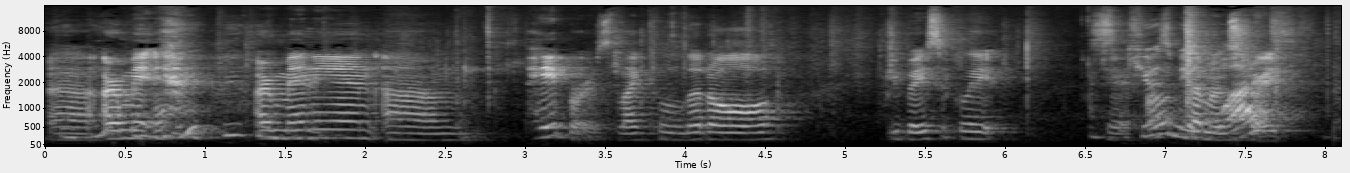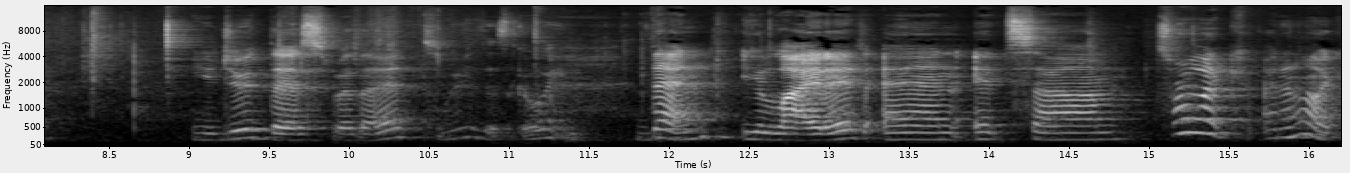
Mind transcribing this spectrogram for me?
uh, Arme- Armenian um, papers, like little. You basically. Okay, Excuse I'll me, demonstrate. what? You do this with it. Where is this going? Then you light it, and it's um, sort of like I don't know, like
